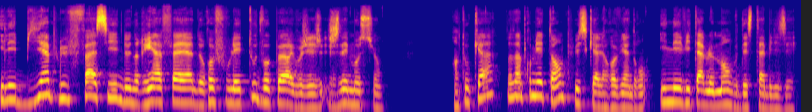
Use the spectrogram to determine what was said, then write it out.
Il est bien plus facile de ne rien faire, de refouler toutes vos peurs et vos émotions. En tout cas, dans un premier temps, puisqu'elles reviendront inévitablement vous déstabiliser.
